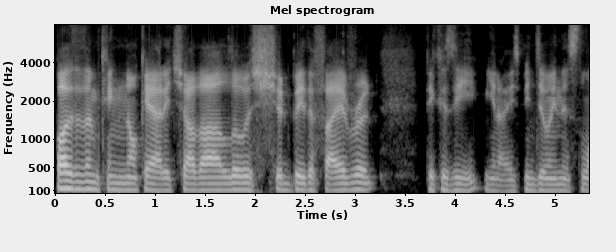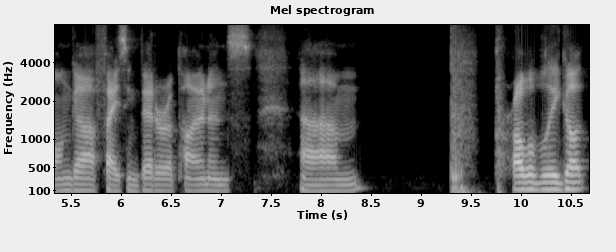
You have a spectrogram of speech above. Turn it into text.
Both of them can knock out each other. Lewis should be the favorite because he, you know, he's been doing this longer, facing better opponents. Um, probably got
